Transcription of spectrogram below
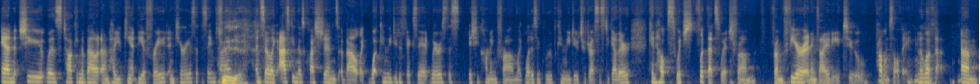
And she was talking about um, how you can't be afraid and curious at the same time. Yeah. And so, like asking those questions about like what can we do to fix it? Where is this issue coming from? Like, what as a group can we do to address this together? Can help switch flip that switch from from fear and anxiety to problem solving. And I love that. Um,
